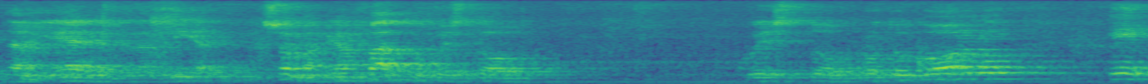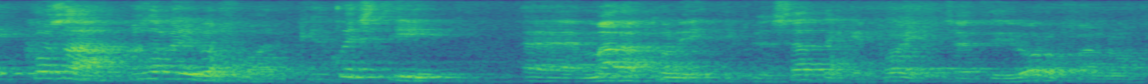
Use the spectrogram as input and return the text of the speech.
Daniele della Insomma, abbiamo fatto questo, questo protocollo e cosa, cosa, veniva fuori? Che questi eh, maratonetti, pensate che poi certi di loro fanno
